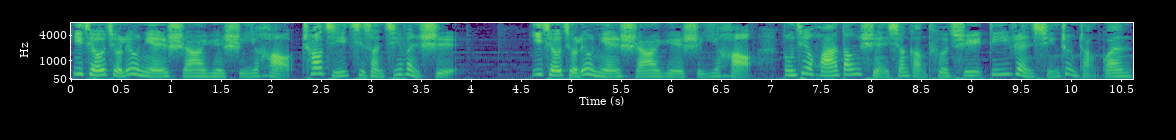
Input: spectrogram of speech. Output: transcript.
一九九六年十二月十一号，超级计算机问世。一九九六年十二月十一号，董建华当选香港特区第一任行政长官。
